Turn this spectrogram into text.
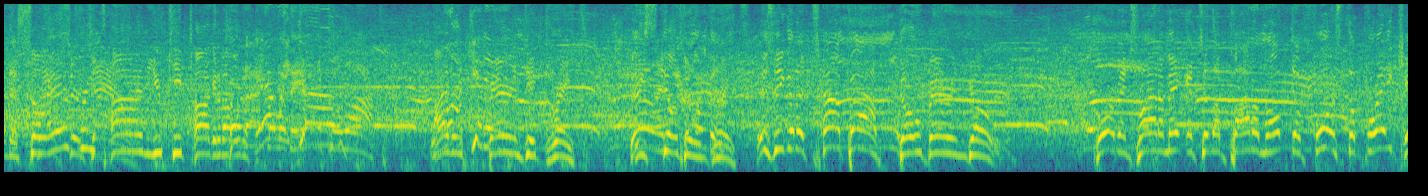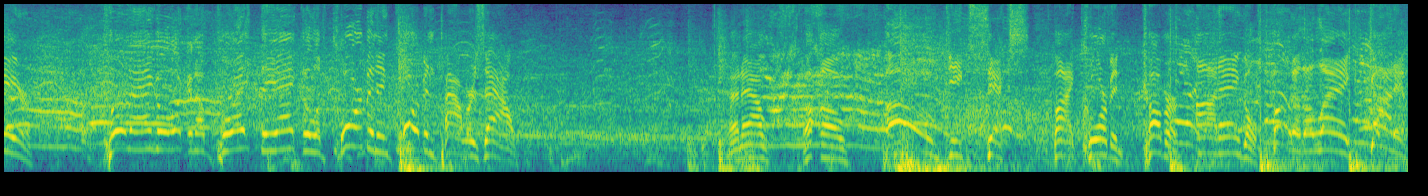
And the so every time you keep talking about what Angle There we go. lock. I think in. Baron did great. He's Baron still doing great. Is he going to tap out? Go Baron, go. Corbin trying to make it to the bottom rope to force the break here. Kurt Angle looking to break the ankle of Corbin, and Corbin powers out. And now, uh-oh. Oh, deep six by Corbin. Cover, on angle, hook to the leg, got him.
